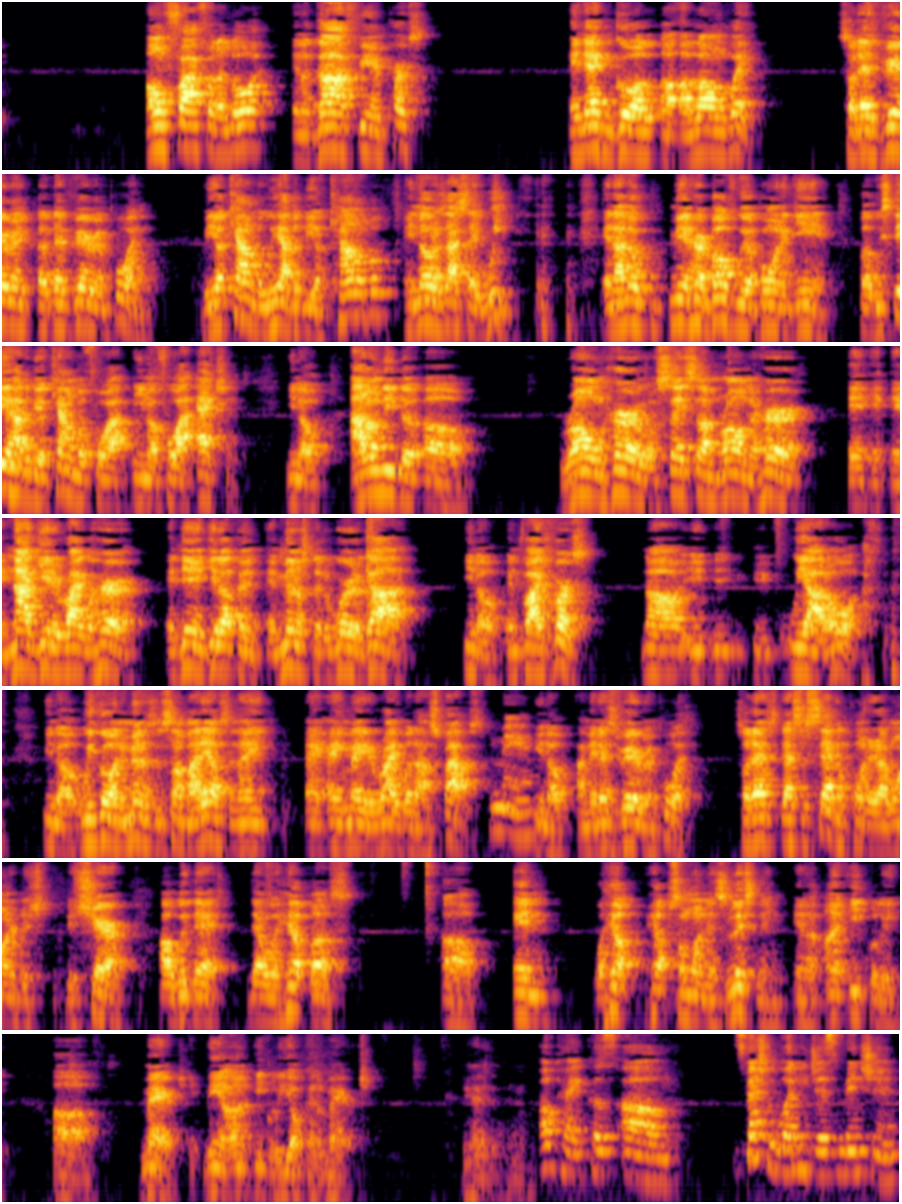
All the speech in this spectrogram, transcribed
on fire for the Lord and a God fearing person. And that can go a, a, a long way. So that's very uh, that's very important. Be accountable. We have to be accountable. And notice I say we. and I know me and her both we are born again, but we still have to be accountable for our, you know, for our actions. You know, I don't need to uh, wrong her or say something wrong to her and, and, and, not get it right with her and then get up and, and, minister the word of God, you know, and vice versa. No, you, you, you, we out of order. you know, we go and minister to somebody else and ain't, ain't, ain't made it right with our spouse. Man. You know, I mean, that's very important. So that's that's the second point that I wanted to, sh- to share uh, with that that will help us uh, in will help help someone that's listening in an unequally uh, marriage, being unequally yoked in a marriage. Okay, because um, especially what he just mentioned,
